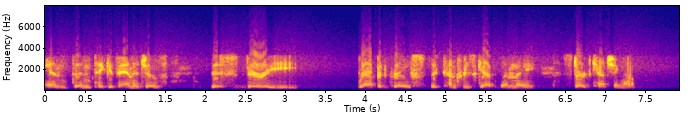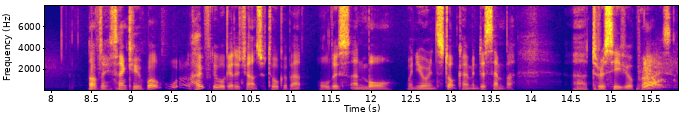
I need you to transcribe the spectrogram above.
and then take advantage of this very rapid growth that countries get when they start catching up. Lovely, thank you. Well, hopefully, we'll get a chance to talk about all this and more when you're in Stockholm in December uh, to receive your prize. Yeah.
